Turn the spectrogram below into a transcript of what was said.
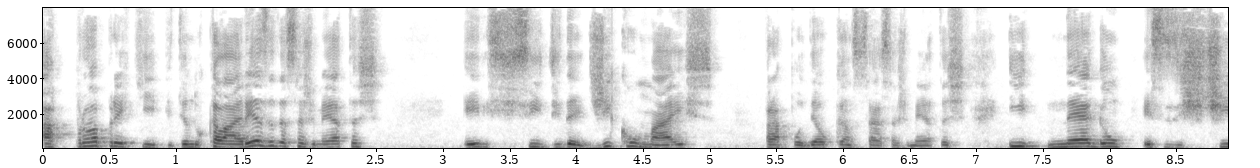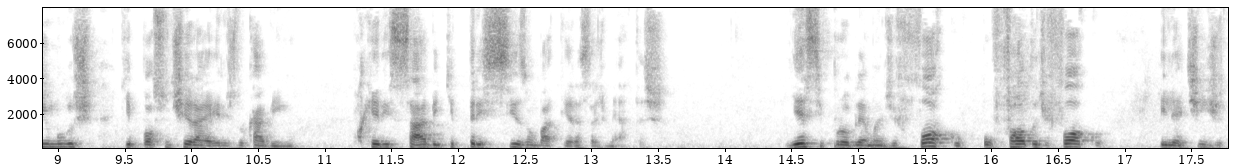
a própria equipe, tendo clareza dessas metas, eles se dedicam mais para poder alcançar essas metas e negam esses estímulos que possam tirar eles do caminho, porque eles sabem que precisam bater essas metas. E esse problema de foco, ou falta de foco, ele atinge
